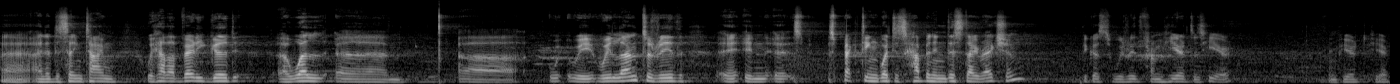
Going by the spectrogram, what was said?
and at the same time, we have a very good, uh, well, um, uh, we, we learn to read in, in uh, expecting what is happening in this direction, because we read from here to here, from here to here.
